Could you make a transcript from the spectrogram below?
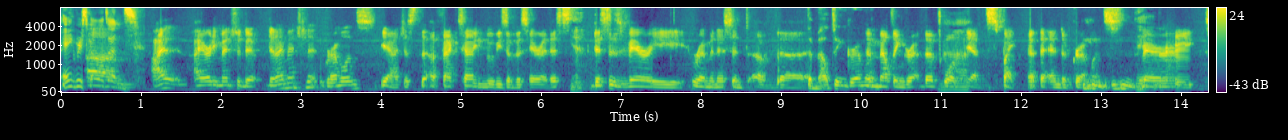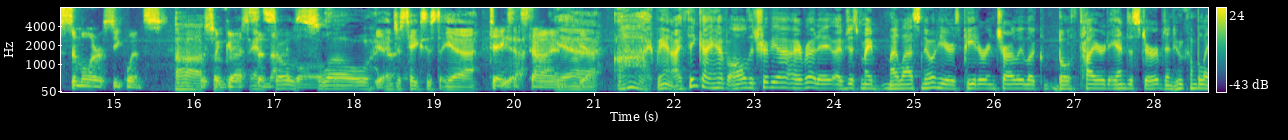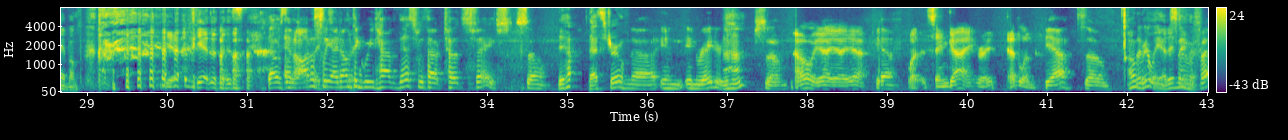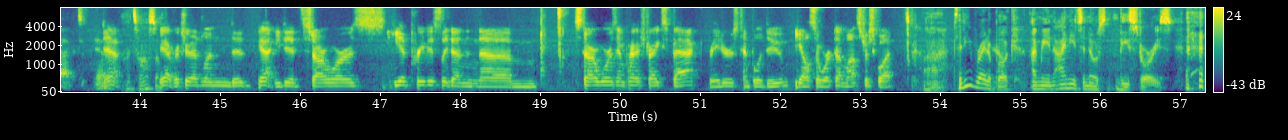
Angry skeletons. Um, I I already mentioned it. Did I mention it? Gremlins. Yeah, just the effects heavy movies of this era. This Yeah. this is very reminiscent of the the melting the gremlin. melting gre- the well, Ah. yeah the spike at the end of Gremlins. Mhm. Yeah. Very similar sequence. Ah, with so the good guts and and the so slow and- yeah. and just takes his t- yeah Takes Yeah. its time. yeah. Ah, man, I think I have all the trivia I read. It. I've just my my last note here is Peter and Charlie look both tired and disturbed, and who can blame them? Yeah. At the end of this, that was and honestly, just I don't think we'd have this without Toht's face. So. Yeah, that's true. in uh, in, in Raiders. Uh-huh. So Oh yeah, yeah, yeah. yeah, What? Same guy, right? Edlund. yeah. So Oh, really? I didn't same know effect. Yeah. Yeah. That's awesome. Yeah, Richard Edlund did. Yeah, he did Star Wars. He had previously done um, Star Wars: Empire Strikes Back, Raiders: Temple of Doom. He also worked on Monster Squad. Uh, did he write a book? I mean, I need to know these stories.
